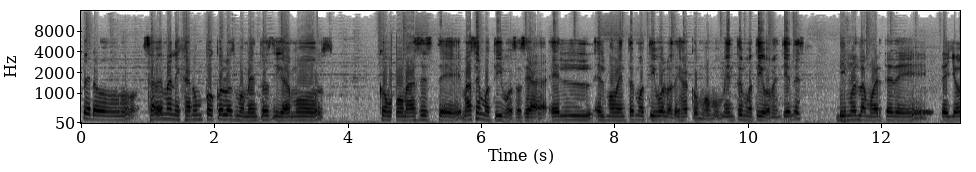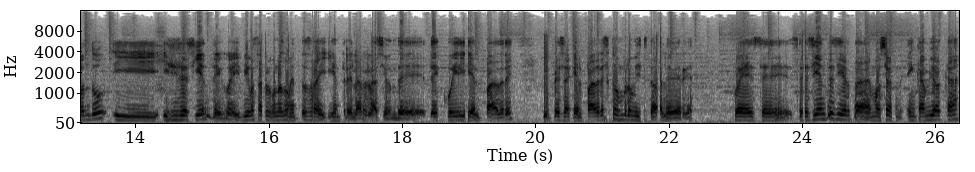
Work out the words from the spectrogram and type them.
pero sabe manejar un poco los momentos, digamos, como más este más emotivos, o sea, él el momento emotivo lo deja como momento emotivo, ¿me entiendes? Vimos la muerte de, de Yondu y, y sí se siente, güey. Vimos algunos momentos ahí entre la relación de, de Queer y el padre. Y pese a que el padre es compromisado, vale verga pues se siente cierta emoción. En cambio acá,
